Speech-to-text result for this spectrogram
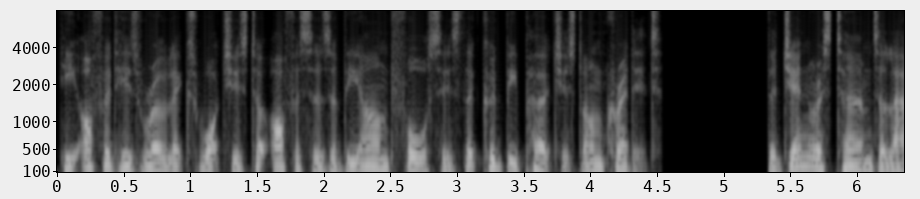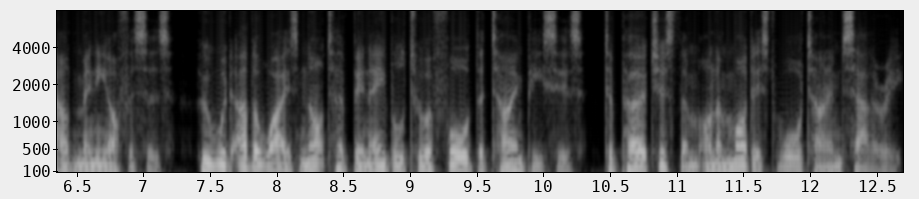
he offered his Rolex watches to officers of the armed forces that could be purchased on credit. The generous terms allowed many officers, who would otherwise not have been able to afford the timepieces, to purchase them on a modest wartime salary.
